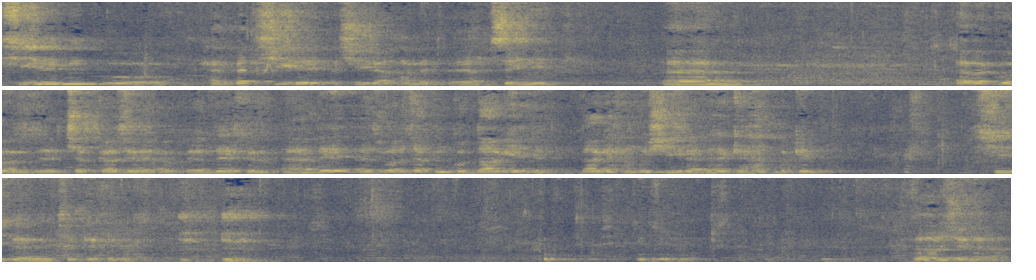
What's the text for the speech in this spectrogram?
şîrê min û helbet şîrê şîra Ahmet Hüseyinî ev e ku em çepkajê lêxin lê ez ji we ricakim ku dawiyê de dawî hemû şîra de. Heke het bikin. Şî çepkê xwe de Hör General.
